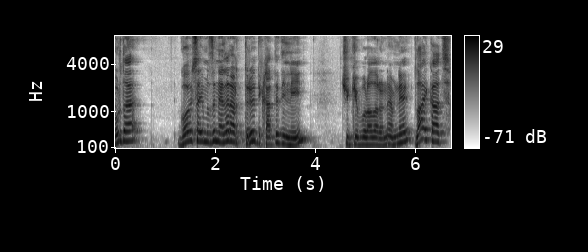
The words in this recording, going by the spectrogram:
Burada Gol sayımızı neler arttırıyor dikkatli dinleyin. Çünkü buralar önemli. Like at,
